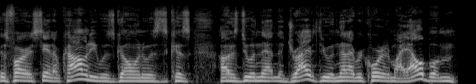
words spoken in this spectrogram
as far as stand-up comedy was going. It was because I was doing that in the drive-through, and then I recorded my album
